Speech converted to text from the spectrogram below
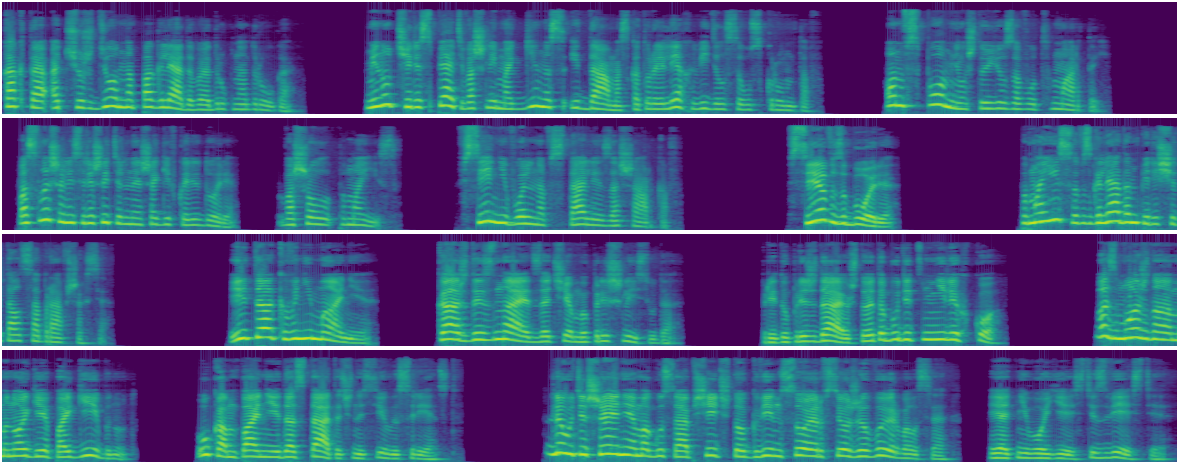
как-то отчужденно поглядывая друг на друга. Минут через пять вошли МакГиннес и дама, с которой Лех виделся у скрунтов. Он вспомнил, что ее зовут Мартой. Послышались решительные шаги в коридоре. Вошел Помаис. Все невольно встали за Шарков. «Все в сборе?» Помаис взглядом пересчитал собравшихся. Итак, внимание! Каждый знает, зачем мы пришли сюда. Предупреждаю, что это будет нелегко. Возможно, многие погибнут. У компании достаточно сил и средств. Для утешения могу сообщить, что Гвин Сойер все же вырвался, и от него есть известие.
